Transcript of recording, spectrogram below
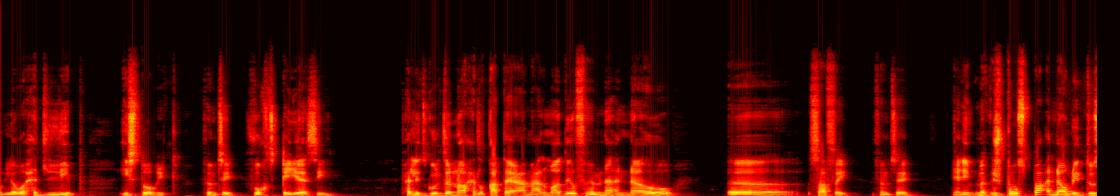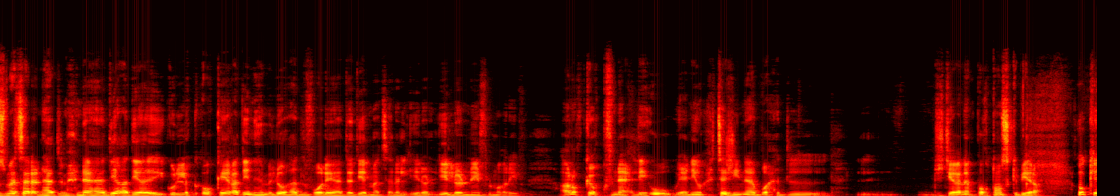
ولا واحد الليب هيستوريك فهمتي؟ في وقت قياسي. بحال اللي تقول درنا واحد القطيعة مع الماضي وفهمنا أنه آه صافي فهمتي؟ يعني جو بونس با أنهم اللي دوز مثلا هاد المحنة هادي غادي يقول لك أوكي غادي نهملوا هاد الفولي هذا ديال مثلا الاي ليرنين في المغرب. الوغ كو وقفنا عليه يعني واحتاجيناه بواحد. je dirais, l'importance kibira. Ok,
